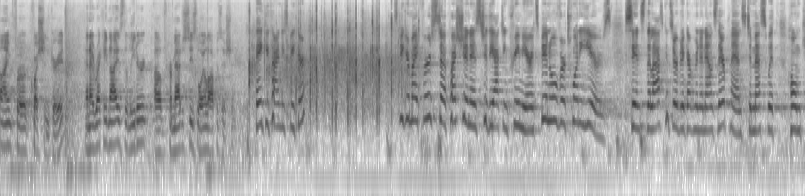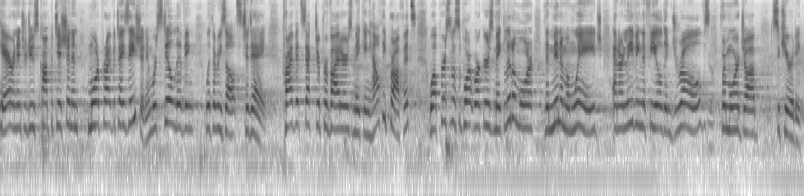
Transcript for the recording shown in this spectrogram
Time for question period, and I recognize the Leader of Her Majesty's Loyal Opposition. Thank you kindly, Speaker. Speaker, my first uh, question is to the acting premier. It's been over 20 years since the last Conservative government announced their plans to mess with home care and introduce competition and more privatization, and we're still living with the results today. Private sector providers making healthy profits, while personal support workers make little more than minimum wage and are leaving the field in droves for more job security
